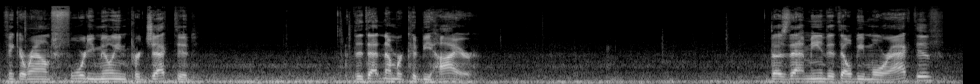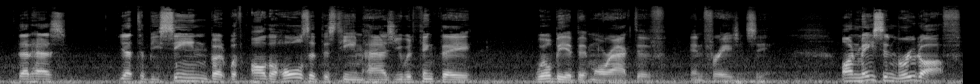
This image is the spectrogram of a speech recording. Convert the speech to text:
I think around 40 million projected, that that number could be higher. Does that mean that they'll be more active? That has yet to be seen, but with all the holes that this team has, you would think they will be a bit more active in free agency. On Mason Rudolph,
